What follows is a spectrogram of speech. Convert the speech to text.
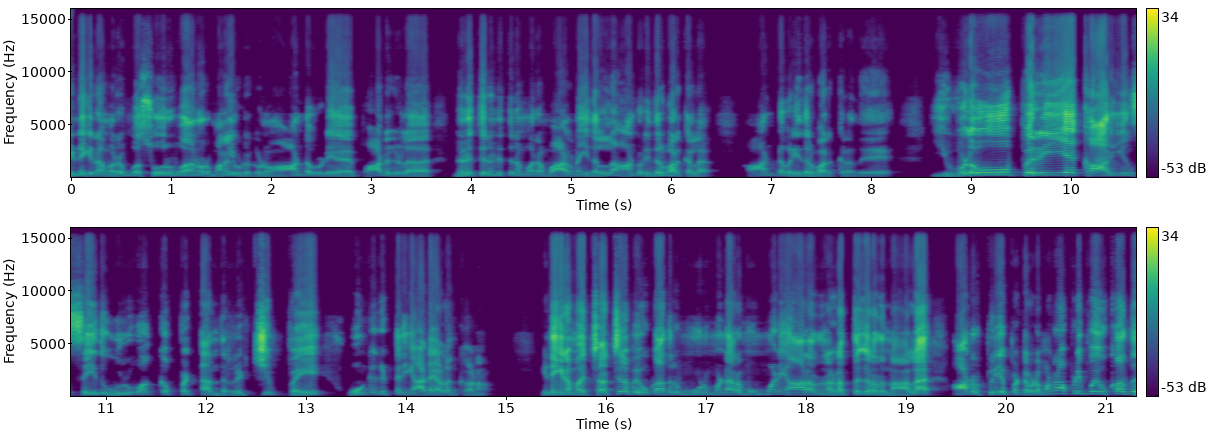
இன்றைக்கி நம்ம ரொம்ப சோர்வான ஒரு மனநிலை இருக்கணும் ஆண்டவருடைய பாடுகளை நினைத்து நினைத்து நம்ம நம்ம ஆளணும் இதெல்லாம் ஆண்டவர் எதிர்பார்க்கலை. ஆண்டவர் எதிர்பார்க்கிறது இவ்வளோ பெரிய காரியம் செய்து உருவாக்கப்பட்ட அந்த ரட்சிப்பை உங்ககிட்ட நீங்கள் அடையாளம் காணணும். இன்றைக்கி நம்ம சர்ச்சில் போய் உட்காந்துட்டு மூணு மணி நேரம் மும்மணி ஆராதனை நடத்துகிறதுனால ஆண்டவர் பிரியப்பட்ட விட மாட்டோம் அப்படி போய் உட்காந்து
